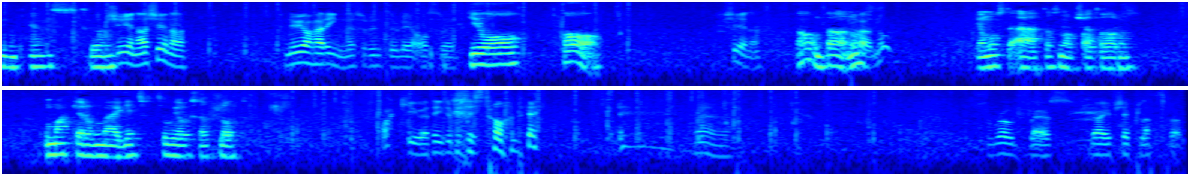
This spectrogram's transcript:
pinkans, tror jag. Tjena tjena. Nu är jag här inne så du inte blir asrädd. Ja. Ja. Tjena. Ja, bönor. Hörnor? Jag måste äta snart så jag tar dem. Och makaron maggot tog jag också, förlåt. Fuck you, jag tänkte precis ta det. Road flares. Jag har i och för sig plats för dem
